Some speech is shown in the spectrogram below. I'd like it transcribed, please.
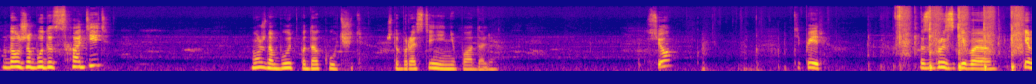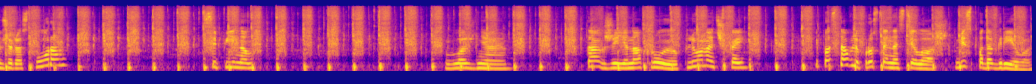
Когда уже будут сходить, можно будет подокучить, чтобы растения не падали. Все. Теперь сбрызгиваю тем же раствором цепином, увлажняю. Также я накрою пленочкой и поставлю просто на стеллаж, без подогрева.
